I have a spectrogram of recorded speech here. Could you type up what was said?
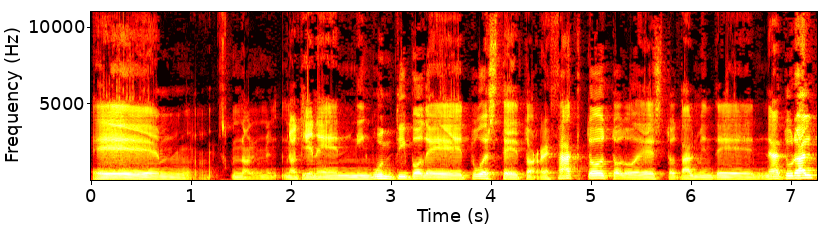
eh, no, tienen ningún tipo de tueste torrefacto, todo es totalmente natural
